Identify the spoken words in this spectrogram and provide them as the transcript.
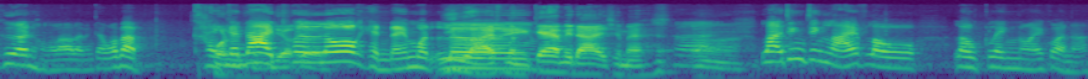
พื่อนๆของเราอะไรแต่ว่าแบบใครก็ได้ทั่วโลกเห็นได้หมดเลยิ่งไลฟ์มันแก้ไม่ได้ใช่ไหมใช่อ่าไลฟ์จริง ๆ ไลฟ์เราเราเกรงน้อยกว่านะ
